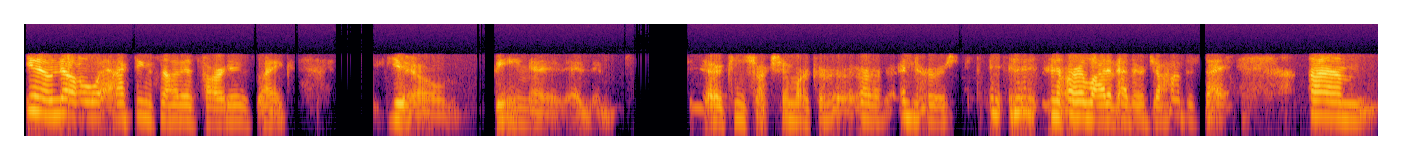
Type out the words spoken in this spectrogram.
you know, no, acting's not as hard as like, you know, being a, a, a construction worker or a nurse or a lot of other jobs. But um,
